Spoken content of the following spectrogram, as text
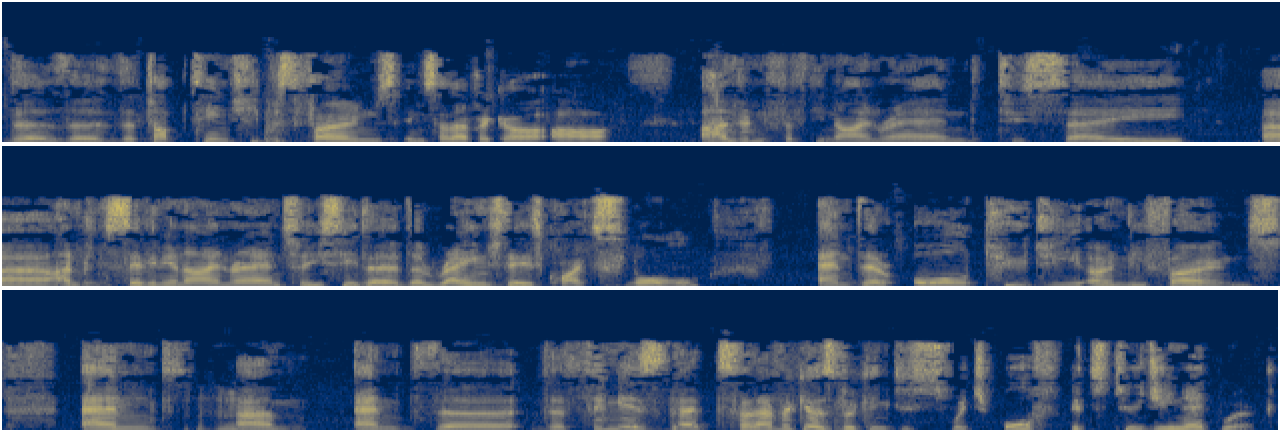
the, the, the top 10 cheapest phones in South Africa are 159 Rand to say, uh, 179 Rand. So you see the, the range there is quite small and they're all 2G only phones. And, mm-hmm. um, and the, the thing is that South Africa is looking to switch off its 2G network.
